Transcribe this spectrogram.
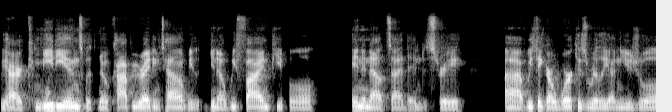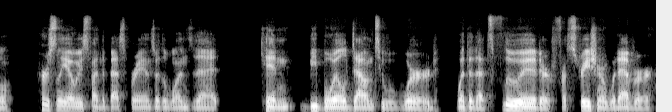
we hire comedians with no copywriting talent. We you know we find people in and outside the industry. Uh, we think our work is really unusual. Personally i always find the best brands are the ones that can be boiled down to a word whether that's fluid or frustration or whatever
